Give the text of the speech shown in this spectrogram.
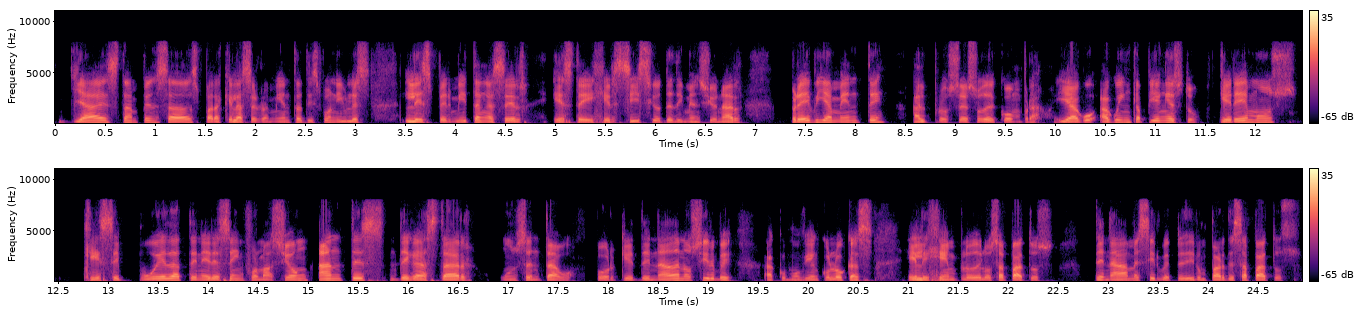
ya están pensadas para que las herramientas disponibles les permitan hacer este ejercicio de dimensionar previamente al proceso de compra. Y hago, hago hincapié en esto. Queremos que se pueda tener esa información antes de gastar un centavo, porque de nada nos sirve, a como bien colocas el ejemplo de los zapatos, de nada me sirve pedir un par de zapatos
